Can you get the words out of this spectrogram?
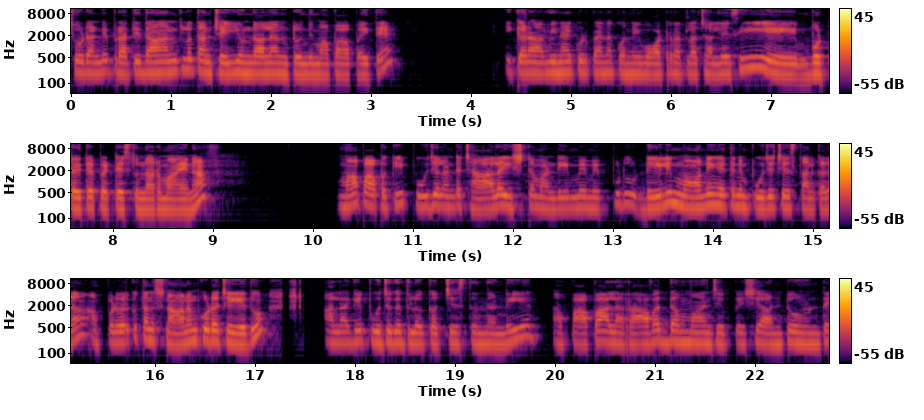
చూడండి ప్రతి దాంట్లో తను చెయ్యి ఉండాలంటుంది మా పాప అయితే ఇక్కడ వినాయకుడి పైన కొన్ని వాటర్ అట్లా చల్లేసి బొట్టు అయితే పెట్టేస్తున్నారు మా ఆయన. మా పాపకి పూజలు అంటే చాలా ఇష్టం అండి మేము ఎప్పుడు డైలీ మార్నింగ్ అయితే నేను పూజ చేస్తాను కదా అప్పటి వరకు తను స్నానం కూడా చేయదు. అలాగే పూజ గదిలోకి వచ్చేస్తుందండి. ఆ పాప అలా రావద్దమ్మా అని చెప్పేసి అంటూ ఉంటే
